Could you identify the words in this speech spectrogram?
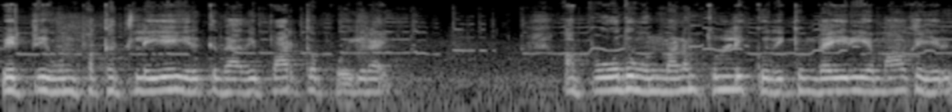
வெற்றி உன் பக்கத்திலேயே இருக்குது அதை பார்க்க போகிறாய். அப்போது உன் மனம் துள்ளி குதிக்கும் தைரியமாக இரு.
